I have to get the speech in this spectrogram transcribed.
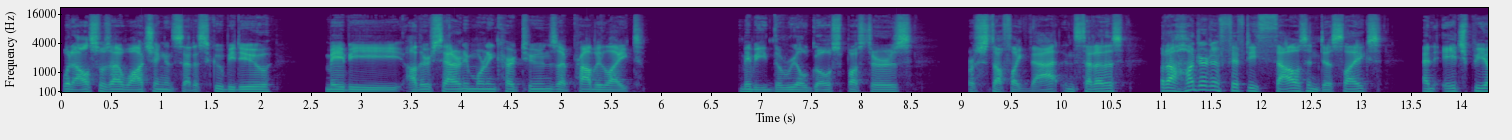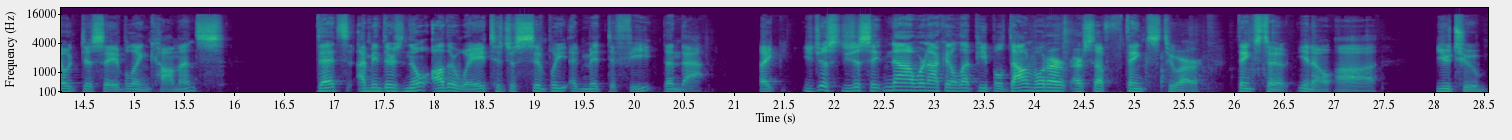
what else was I watching instead of Scooby Doo? Maybe other Saturday morning cartoons. I probably liked maybe the real Ghostbusters or stuff like that instead of this. But 150,000 dislikes and HBO disabling comments. That's, I mean, there's no other way to just simply admit defeat than that. Like you just, you just say, nah, we're not going to let people downvote our, our stuff thanks to our, thanks to, you know, uh, YouTube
